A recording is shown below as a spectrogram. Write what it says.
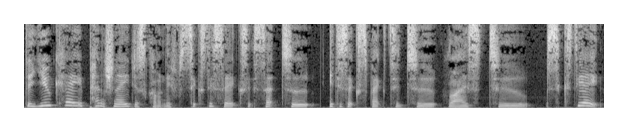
The UK pension age is currently 66. It's set to, it is expected to rise to 68.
